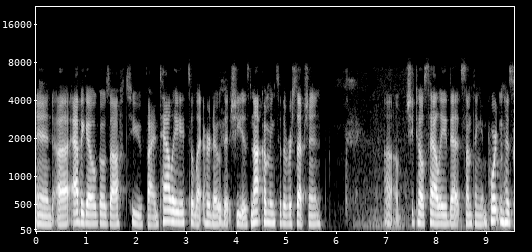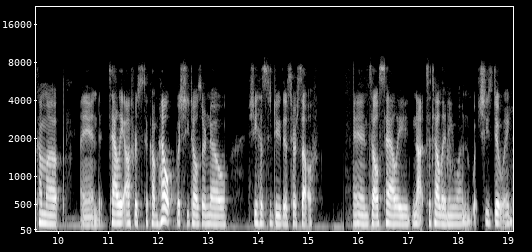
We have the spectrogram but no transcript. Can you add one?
and uh, Abigail goes off to find Tally to let her know that she is not coming to the reception. Um, she tells Tally that something important has come up, and Tally offers to come help, but she tells her no, she has to do this herself, and tells Tally not to tell anyone what she's doing,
